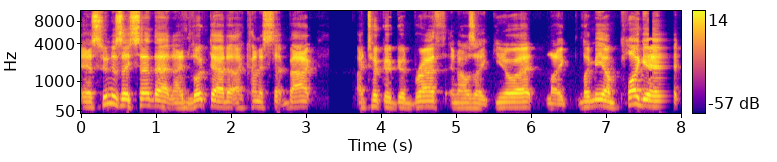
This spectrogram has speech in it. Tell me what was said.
as soon as they said that and I looked at it, I kind of stepped back. I took a good breath and I was like, you know what? Like, let me unplug it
